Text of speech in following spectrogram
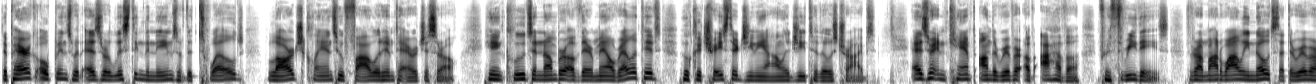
The perek opens with Ezra listing the names of the 12 large clans who followed him to Eretz Yisrael. He includes a number of their male relatives who could trace their genealogy to those tribes. Ezra encamped on the river of Ahava for three days. The Ramad Wali notes that the river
